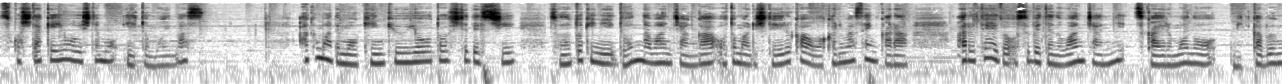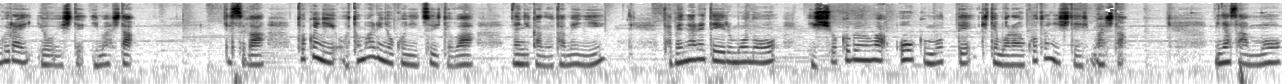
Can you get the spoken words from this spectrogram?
少しだけ用意してもいいと思います。あくまでも緊急用としてですしその時にどんなワンちゃんがお泊まりしているかは分かりませんからある程度全てのワンちゃんに使えるものを3日分ぐらい用意していました。ですが特にお泊まりの子については何かのために食べ慣れているものを1食分は多く持ってきてもらうことにしていました。皆さんも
